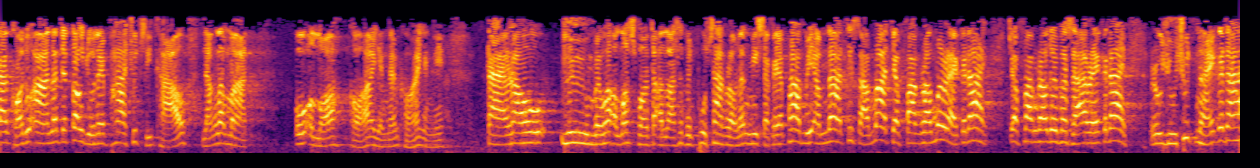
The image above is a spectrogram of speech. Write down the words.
การขอดุอานั้นจะต้องอยู่ในผ้าชุดสีขาว หลังละหมาด โอ้อัลลอฮ์ขอให้อย่างนั้นขอให้อย่างนี้ แต่เราลืมไปว่าอัลลอฮ์สุบานตะอัลลาซึ่งเป็นผู้สร้างเรานั้นมีศักยภาพมีอำนาจที่สามารถจะฟังเราเมื่อไหร่ก็ได้ จะฟังเราโดยภาษาอะไรก็ได้ เราอยู่ชุดไหนก็ได้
